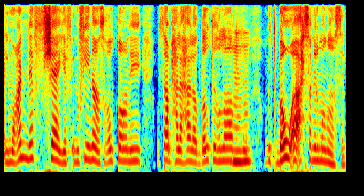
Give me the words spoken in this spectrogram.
المعنف شايف إنه في ناس غلطانة وسامحة لحالها تضل تغلط مهم. ومتبوقة أحسن المناصب.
